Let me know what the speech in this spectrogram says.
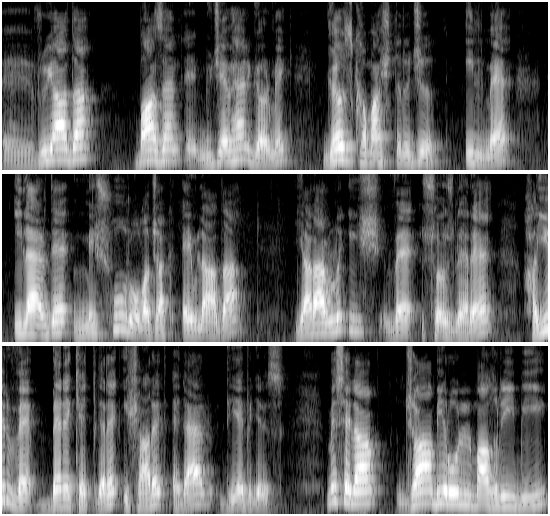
e, rüyada bazen e, mücevher görmek göz kamaştırıcı ilme, ileride meşhur olacak evlada yararlı iş ve sözlere, hayır ve bereketlere işaret eder diyebiliriz. Mesela Cabirul Magribi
